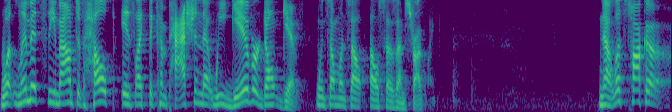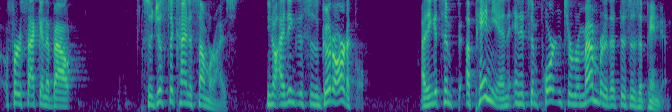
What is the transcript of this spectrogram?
What limits the amount of help is like the compassion that we give or don't give when someone else says I'm struggling. Now, let's talk uh, for a second about. So, just to kind of summarize, you know, I think this is a good article. I think it's an opinion, and it's important to remember that this is opinion.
